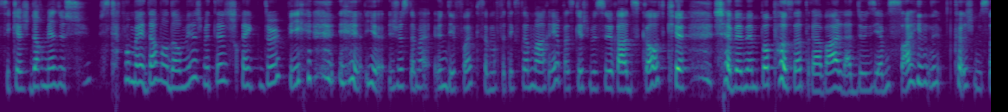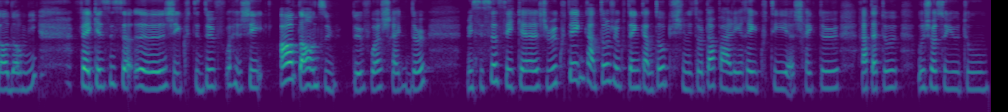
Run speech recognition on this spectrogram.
C'est que je dormais dessus. C'était pour m'aider à m'endormir. Je mettais Shrek 2. Puis il y a justement une des fois que ça m'a fait extrêmement rire parce que je me suis rendu compte que j'avais même pas passé à travers la deuxième scène quand je me suis endormie. Fait que c'est ça. Euh, j'ai écouté deux fois. J'ai entendu deux fois Shrek 2. Mais c'est ça, c'est que je veux écouter Encanto, je veux écouter Encanto, puis je finis tout le temps par aller réécouter euh, Shrek 2, Ratatouille, ou je vais sur YouTube,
